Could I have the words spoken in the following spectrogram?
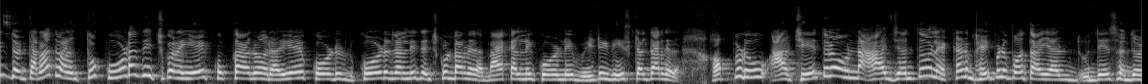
దీంతో తర్వాత వాళ్ళతో కూడా తెచ్చుకున్న ఏ కుక్కనో ఏ కోడి కోడులని తెచ్చుకుంటారు కదా మేకల్ని కోళ్ళని వీటికి తీసుకెళ్తారు కదా. అప్పుడు ఆ చేతిలో ఉన్న ఆ జంతువులు ఎక్కడ భయపడిపోతాయి అనే ఉద్దేశంతో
